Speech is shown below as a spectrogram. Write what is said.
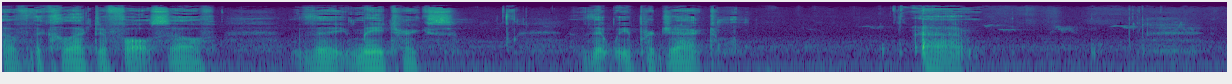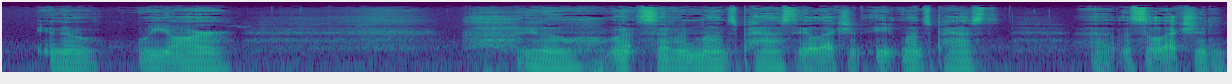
of the collective false self, the matrix that we project. Uh, you know, we are, you know, what, seven months past the election, eight months past uh, this election,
